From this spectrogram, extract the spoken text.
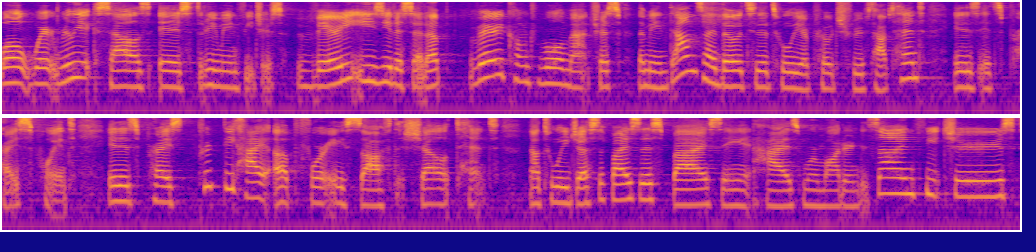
Well, where it really excels is three main features. Very easy to set up, very comfortable mattress. The main downside though to the Thule Approach rooftop tent is its price point. It is priced pretty high up for a soft shell tent. Now Thule justifies this by saying it has more modern design features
